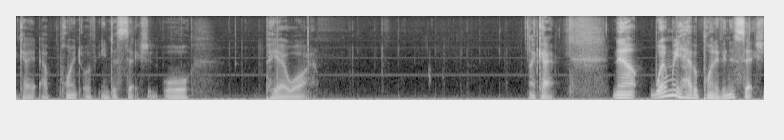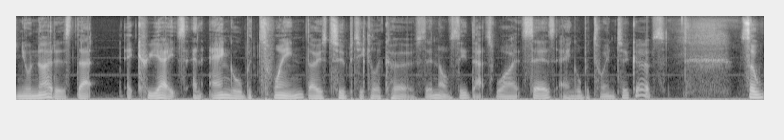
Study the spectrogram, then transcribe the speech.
okay, our point of intersection or POI. Okay, now when we have a point of intersection, you'll notice that it creates an angle between those two particular curves. And obviously that's why it says angle between two curves. So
